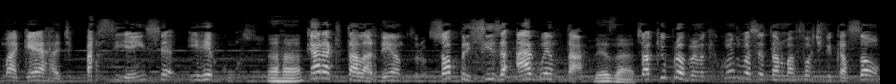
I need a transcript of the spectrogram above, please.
uma guerra de paciência e recurso. Aham. O cara que tá lá dentro só precisa aguentar. Exato. Só que o problema é que quando você tá numa fortificação,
